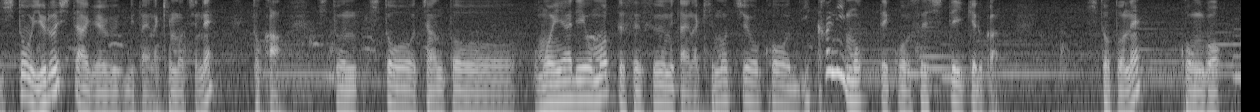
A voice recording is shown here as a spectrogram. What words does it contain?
人を許してあげるみたいな気持ちねとか人人をちゃんと思いやりを持って接するみたいな気持ちをこういかに持ってこう接していけるか。人とね今後。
